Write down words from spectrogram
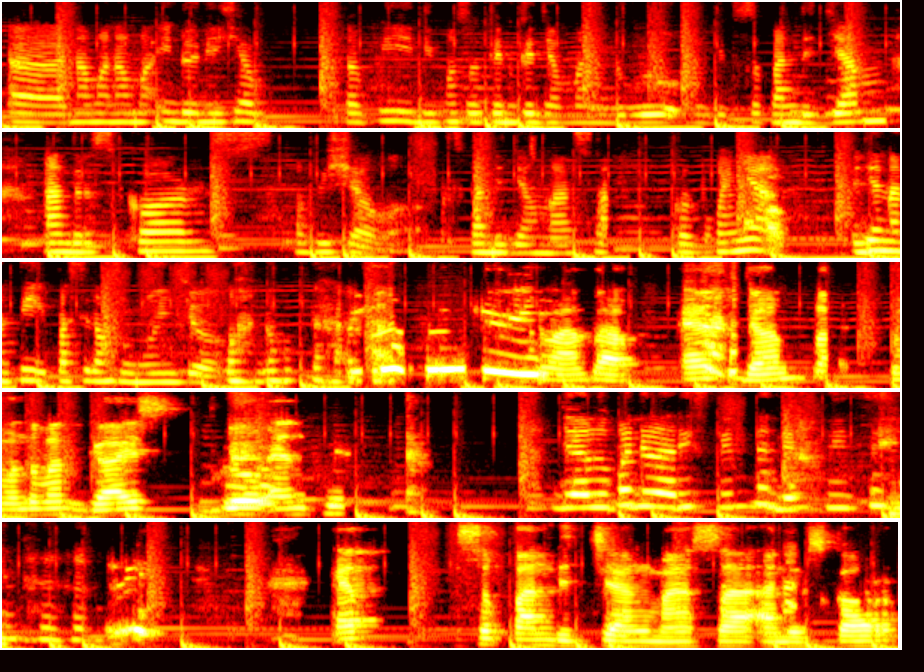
eh, nama-nama Indonesia tapi dimasukin ke zaman dulu begitu Sepandejang underscore official Sepandejang Masa. Kalau pokoknya aja nanti pasti langsung muncul. Mantap. Eh, jangan lupa teman-teman guys, bro and sis, Jangan lupa dilarisin dan dihabisin. sepandejang masa underscore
